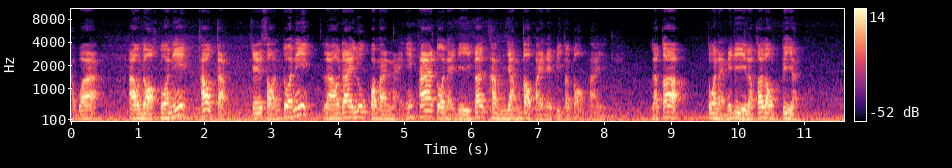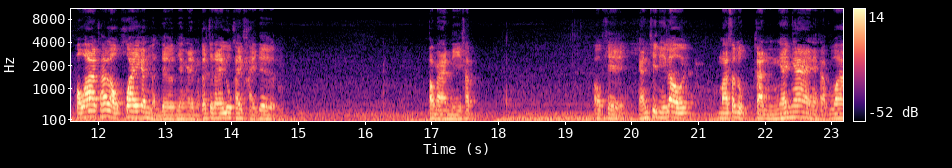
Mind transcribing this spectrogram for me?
ครับว่าเอาดอกตัวนี้เข้ากับเกสรตัวนี้เราได้ลูกประมาณไหน ถ้าตัวไหนดีก็ทำย้ำต่อไปในปีต่อๆไป แล้วก็ตัวไหนไม่ดีเราก็ลองเปลี่ยน เพราะว่าถ้าเราไขว้กันเหมือนเดิมยังไง มันก็จะได้ลูกคล้ายๆเดิม ประมาณนี้ครับ โอเค งั้นทีนี้เรามาสรุปกันง่าย ๆนะครับว่า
